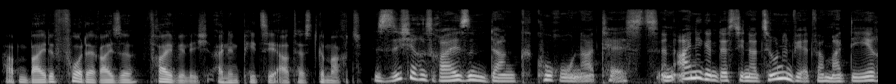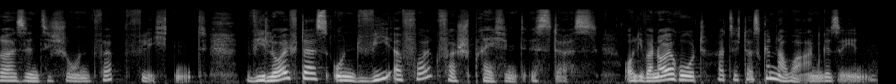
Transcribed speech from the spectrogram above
haben beide vor der Reise freiwillig einen PCR-Test gemacht. Sicheres Reisen dank Corona-Tests. In einigen Destinationen wie etwa Madeira sind sie schon verpflichtend. Wie läuft das und wie erfolgversprechend ist das? Oliver Neuroth hat sich das genauer angesehen.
